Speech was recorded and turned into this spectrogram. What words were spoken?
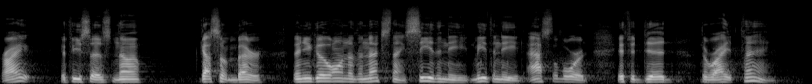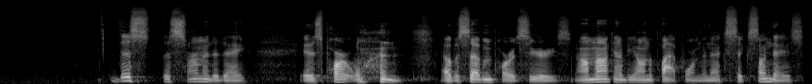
right? If He says, no, got something better, then you go on to the next thing. See the need, meet the need, ask the Lord if it did the right thing. This, this sermon today is part one of a seven part series. Now, I'm not going to be on the platform the next six Sundays.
